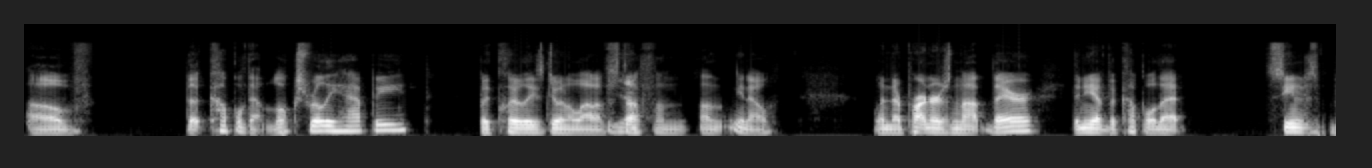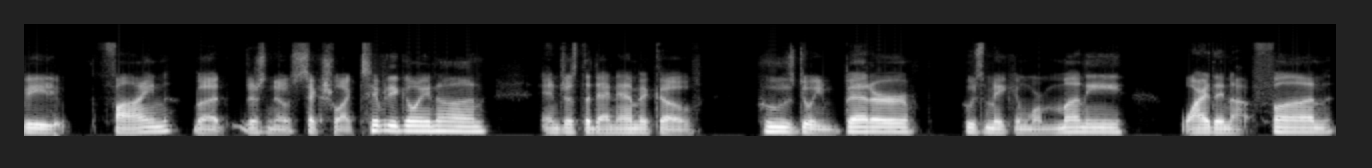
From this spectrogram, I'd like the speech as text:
of the couple that looks really happy, but clearly is doing a lot of Yeah. stuff on, on you know, when their partner's not there. Then you have the couple that seems to be fine, but there's no sexual activity going on, and just the dynamic of who's doing better, who's making more money, why are they not fun?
